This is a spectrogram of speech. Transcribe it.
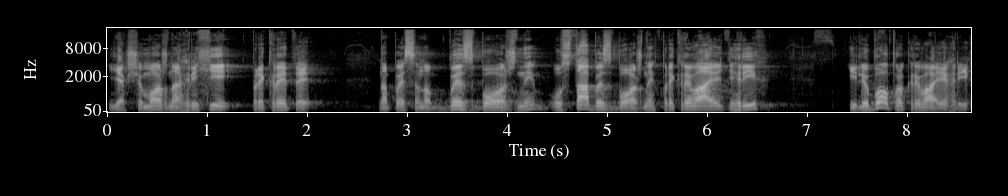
Якщо можна гріхи прикрити, написано безбожні, уста безбожних прикривають гріх, і любов прикриває гріх.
